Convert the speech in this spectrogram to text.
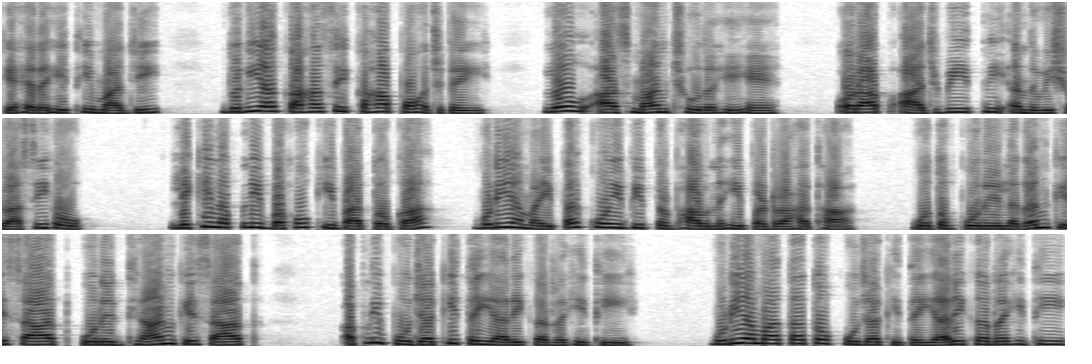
कह रही थी, माँ जी, दुनिया कहाँ से कहाँ पहुँच गई? लोग आसमान छू रहे हैं और आप आज भी इतनी अंधविश्वासी हो। लेकिन अपनी बहू की बातों का बुढ़िया माई पर कोई भी प्रभाव नहीं पड़ रहा था। वो तो पूरे लगन के साथ, पूरे ध्यान के साथ अपनी पूजा की तैयारी कर रही थी। बुढ़िया माता तो पूजा की तैयारी कर रही थी,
